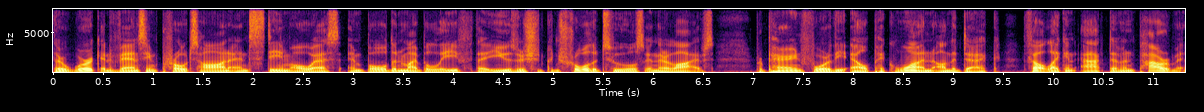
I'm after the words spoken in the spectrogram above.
Their work advancing Proton and Steam OS emboldened my belief that users should control the tools in their lives. Preparing for the LPIC 1 on the deck felt like an act of empowerment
